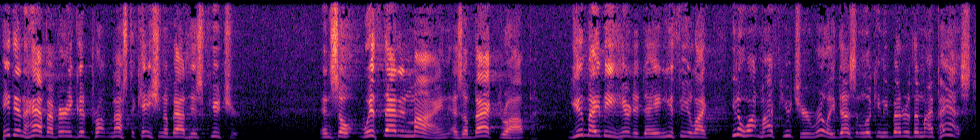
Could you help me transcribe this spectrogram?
he didn't have a very good prognostication about his future. And so, with that in mind, as a backdrop, you may be here today and you feel like, you know what, my future really doesn't look any better than my past.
